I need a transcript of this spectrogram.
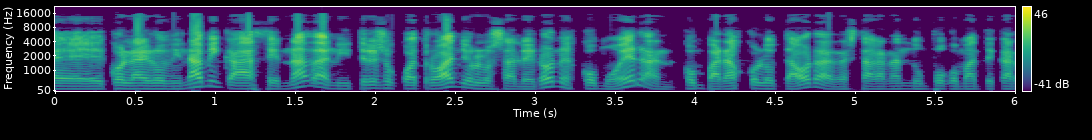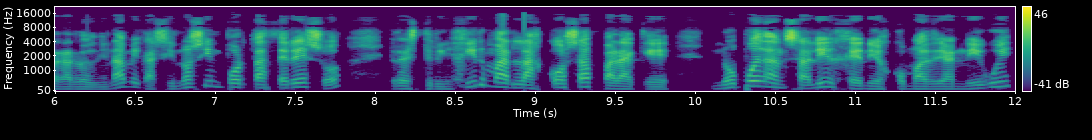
eh, con la aerodinámica hace nada, ni tres o cuatro años los alerones como eran, comparados con los de ahora, ahora está ganando un poco más de carga aerodinámica. Si no os importa hacer eso, restringir más las cosas para que no puedan salir genios como Adrián Newey,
